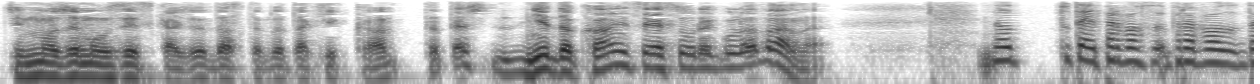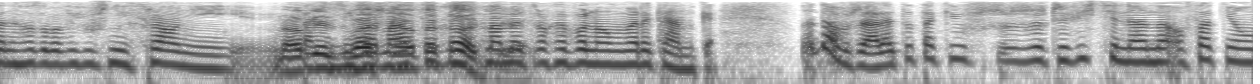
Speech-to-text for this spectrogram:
Czy możemy uzyskać dostęp do takich kont? To też nie do końca jest uregulowane. No tutaj prawo, prawo danych osobowych już nie chroni No takich więc właśnie o informacji, to więc chodzi. mamy trochę wolną amerykankę. No dobrze, ale to tak już rzeczywiście na, na ostatnią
